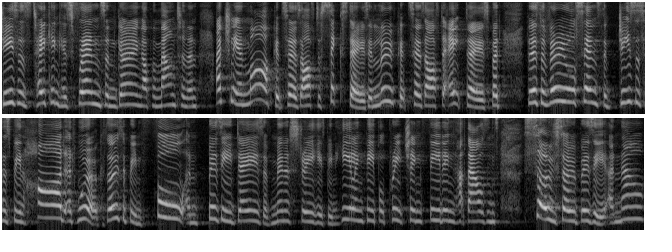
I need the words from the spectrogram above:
Jesus taking his friends and going up a mountain. And actually, in Mark, it says after six days. In Luke, it says after eight days. But there's a very real sense that Jesus has been hard at work. Those have been full and busy days of ministry. He's been healing people, preaching, feeding thousands. So, so busy. And now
